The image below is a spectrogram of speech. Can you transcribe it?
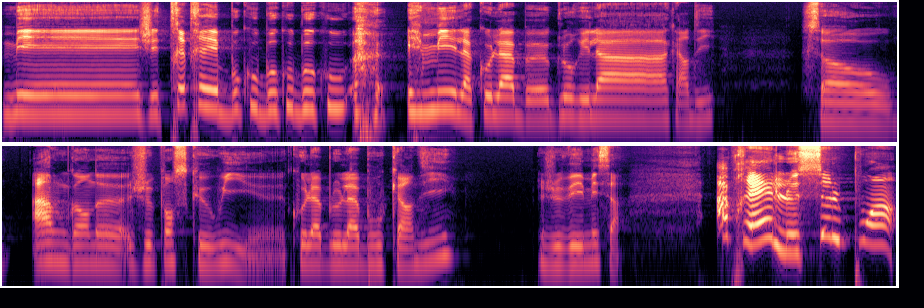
Mais j'ai très très beaucoup beaucoup beaucoup aimé la collab euh, Glorilla Cardi. So I'm gonna, je pense que oui, euh, collab Lola Brooke Cardi, je vais aimer ça. Après, le seul point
